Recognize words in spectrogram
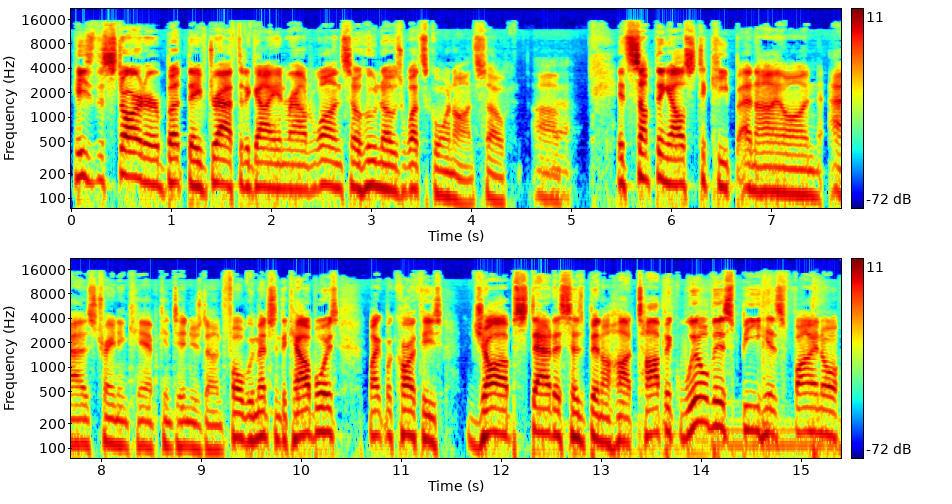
he's the starter, but they've drafted a guy in round one, so who knows what's going on. So. Uh, yeah it's something else to keep an eye on as training camp continues to unfold. We mentioned the Cowboys. Mike McCarthy's job status has been a hot topic. Will this be his final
